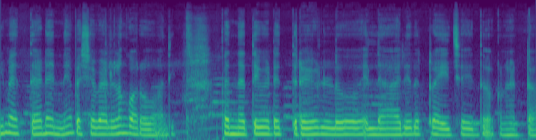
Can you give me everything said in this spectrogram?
ഈ മെത്തേഡ് തന്നെ. പക്ഷേ വെള്ളം കുറവ് മതി. അപ്പോൾ ഇന്നത്തെ വീട് ഇത്രയേ ഉള്ളൂ. എല്ലാവരും ഇത് ട്രൈ ചെയ്ത് നോക്കണം കേട്ടോ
